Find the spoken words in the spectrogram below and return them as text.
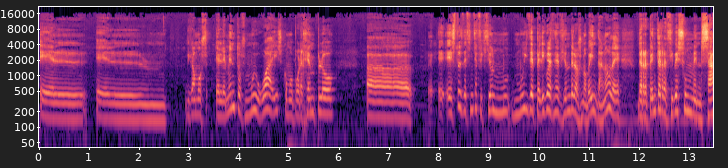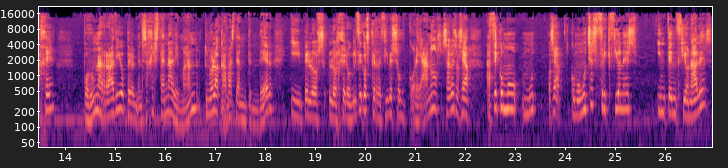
el, digamos, elementos muy guays, como por ejemplo... Uh, esto es de ciencia ficción muy, muy, de película de ciencia ficción de los 90, ¿no? De, de repente recibes un mensaje por una radio, pero el mensaje está en alemán, tú no lo acabas de entender, y los, los jeroglíficos que recibes son coreanos, ¿sabes? O sea, hace como, o sea, como muchas fricciones intencionales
